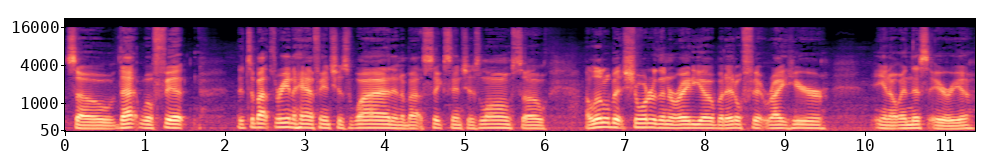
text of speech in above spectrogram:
so that will fit it's about three and a half inches wide and about six inches long, so a little bit shorter than a radio, but it'll fit right here, you know, in this area.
